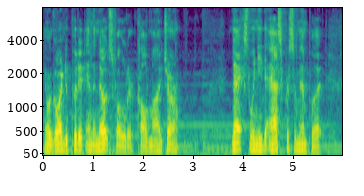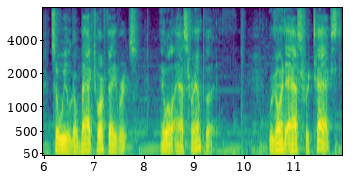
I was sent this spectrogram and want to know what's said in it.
and we're going to put it in the notes folder called My Journal. Next, we need to ask for some input, so we will go back to our favorites and we'll ask for input. We're going to ask for text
